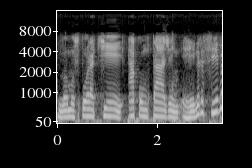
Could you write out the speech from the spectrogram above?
Vamos por aqui a contagem regressiva.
